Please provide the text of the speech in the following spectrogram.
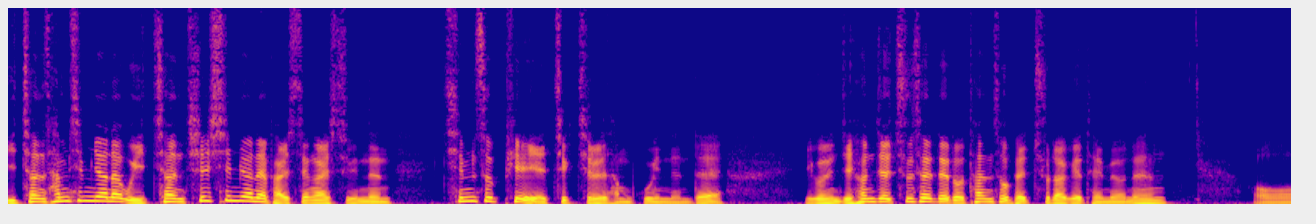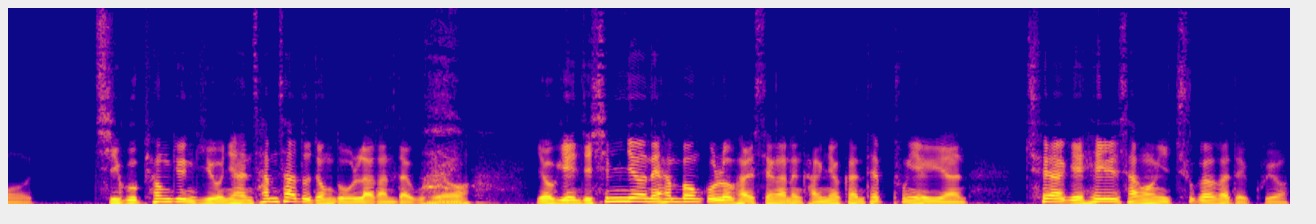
2030년하고 2070년에 발생할 수 있는 침수 피해 예측치를 담고 있는데 이건 이제 현재 추세대로 탄소 배출하게 되면은 어 지구 평균 기온이 한 3, 4도 정도 올라간다고 해요. 여기에 이제 10년에 한 번꼴로 발생하는 강력한 태풍에 의한 최악의 해일 상황이 추가가 됐고요.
